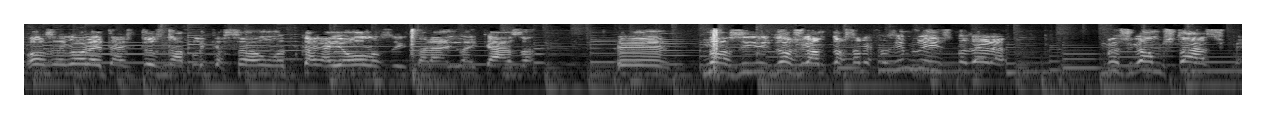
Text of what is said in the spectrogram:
Vós agora estás todos na aplicação a tocar gaiolas e caralho lá em casa. É, nós, nós, jogámos, nós também fazíamos isso, mas era. Mas jogávamos tazos, pá.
